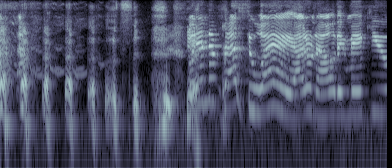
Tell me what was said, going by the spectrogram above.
but in the best way. I don't know. They make you.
